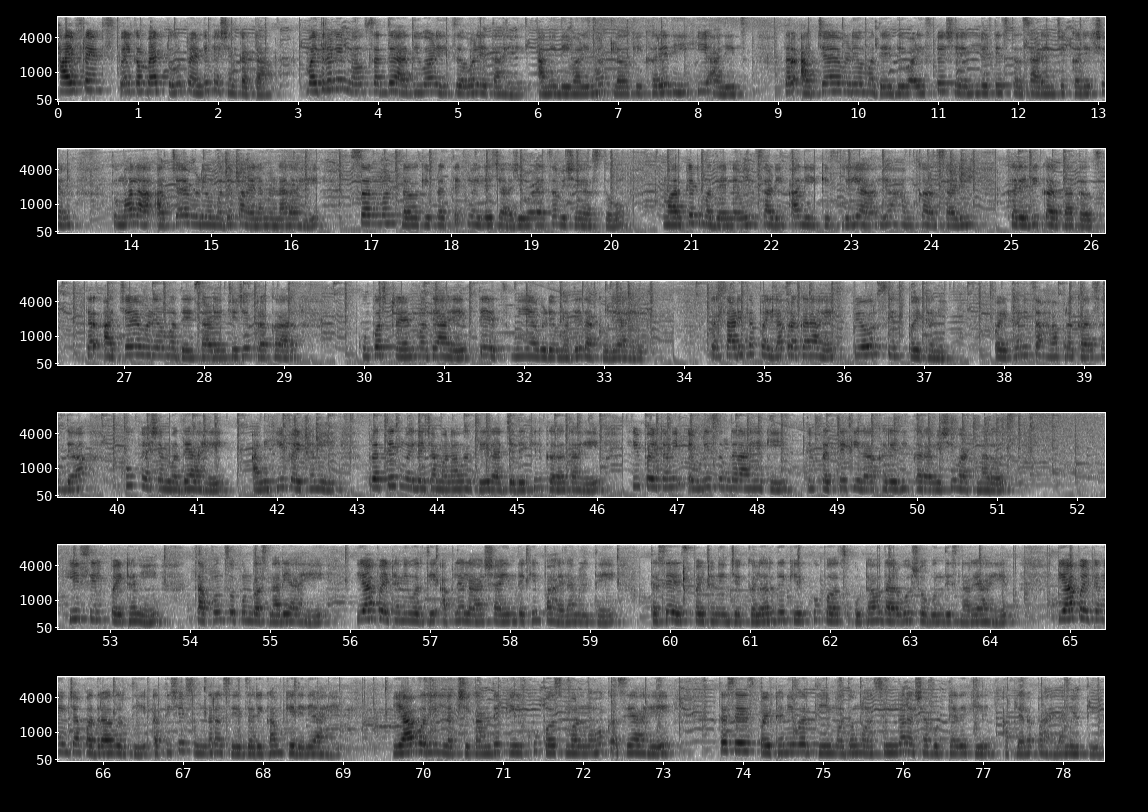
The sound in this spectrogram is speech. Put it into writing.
Hi friends welcome back to trendy fashion कट्टा मैत्रिणींनो सध्या दिवाळी जवळ येत आहे आणि दिवाळी म्हटलं की खरेदी ही आलीच. तर आजच्या या व्हिडिओमध्ये दिवाळी स्पेशल लेटेस्ट साड्यांचे कलेक्शन तुम्हाला आजच्या या व्हिडिओमध्ये पाहायला मिळणार आहे. सण म्हटलं की प्रत्येक महिलेच्या जिव्हाळ्याचा विषय असतो. मार्केटमध्ये नवीन साडी आली की स्त्रिया या हमखास साडी खरेदी करतातच. तर आजच्या या व्हिडिओमध्ये साड्यांचे जे प्रकार खूपच ट्रेंडमध्ये आहेत तेच मी या व्हिडिओमध्ये दाखवले आहेत. तर साडीचा पहिला प्रकार आहे प्युअर सिल्क पैठणी. पैठणीचा हा प्रकार सध्या खूप फॅशनमध्ये आहे आणि ही पैठणी प्रत्येक महिलेच्या मनावरती राज्य देखील करत आहे. ही पैठणी एवढी सुंदर आहे की ती प्रत्येकीला खरेदी करावीशी वाटणारच. ही सिल्क पैठणी चापून चोपून बसणारी आहे. या पैठणीवरती आपल्याला शाईन देखील पाहायला मिळते. तसेच पैठणींचे कलर देखील खूपच उठावदार व शोभून दिसणारे आहेत. या पैठणींच्या पदरावरती अतिशय सुंदर असे जरीकाम केलेले आहे. यावरील नक्षीकाम देखील खूपच मनमोहक असे आहे. तसेच पैठणीवरती मधोमध सुंदर अशा बुट्ट्या देखील आपल्याला पाहायला मिळतील.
